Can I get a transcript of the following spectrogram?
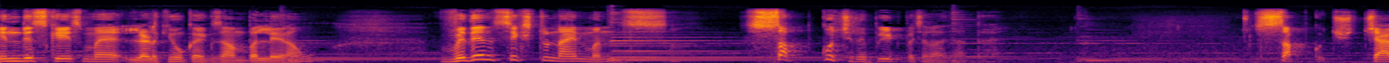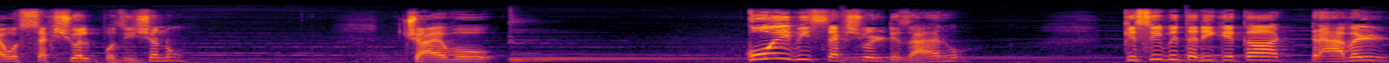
in this case मैं लड़कियों का एग्ज़ाम्पल ले रहा हूँ। Within six to nine months सब कुछ रिपीट पे चला जाता है। सब कुछ, चाहे वो सेक्सुअल पोजीशन हो, चाहे वो कोई भी सेक्सुअल डिज़ायर हो, किसी भी तरीके का ट्रैवल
